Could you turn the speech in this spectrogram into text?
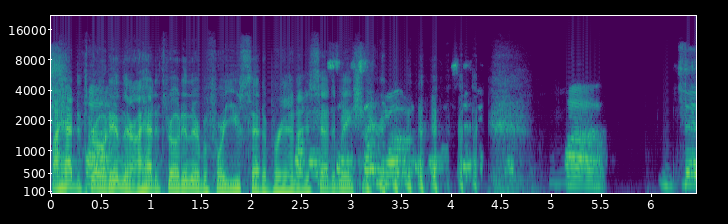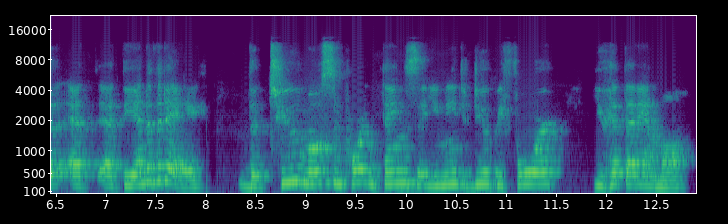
I had to throw uh, it in there. I had to throw it in there before you said a brand. I just had to make sure. uh, the at at the end of the day, the two most important things that you need to do before you hit that animal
